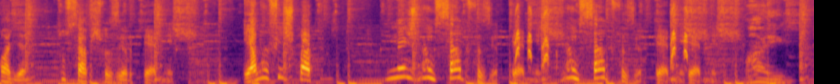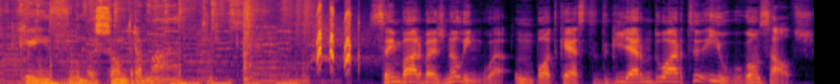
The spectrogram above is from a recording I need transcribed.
olha, tu sabes fazer ténis. Ela fez quatro, mas não sabe fazer ténis. Não sabe fazer ténis. ténis. Ai, que informação dramática. Sem Barbas na Língua, um podcast de Guilherme Duarte e Hugo Gonçalves.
